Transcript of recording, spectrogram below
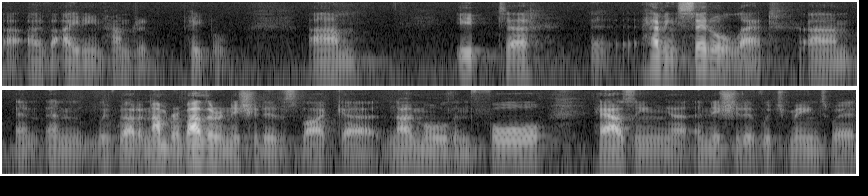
uh, over 1,800 people. Um, it, uh, uh, having said all that, um, and, and, we've got a number of other initiatives like uh, No More Than Four housing uh, initiative, which means we're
